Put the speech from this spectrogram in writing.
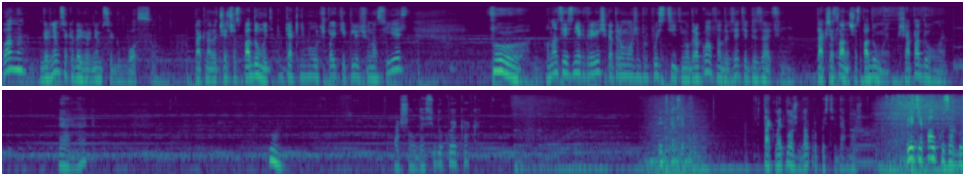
Ладно, вернемся, когда вернемся к боссу. Так, надо сейчас подумать, как к нему лучше пойти. Ключ у нас есть. Фу, у нас есть некоторые вещи, которые мы можем пропустить, но драконов надо взять обязательно. Так, сейчас, ладно, сейчас подумаем. Сейчас подумаем. Так. Пошел до сюда кое-как. 35 лет. Так, мы это можем, да, пропустить? Да, можем. Блять, я палку забыл.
